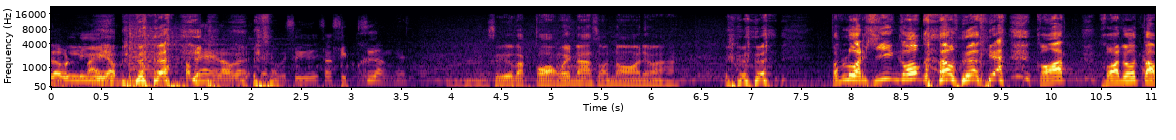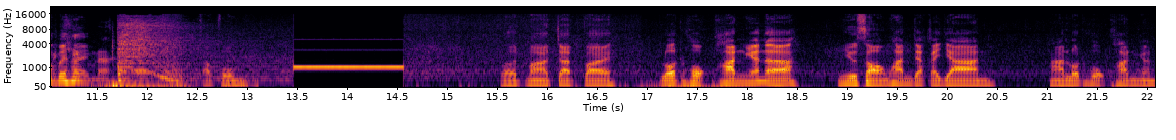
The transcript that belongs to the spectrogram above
เราเหลี่ยมเขาไม่ให้เราก็เดี๋ยวเราไปซื้อสักสิบเครื่องเนี่ยซื้อบักกองไว้หน้าสอนอได้มาตำรวจขี้งกครับเมื่อกี้ขอขอโดนตับไปให้เข้มนะครับผม เปิดมาจัดไปรถหกพันงั้นเหรอ มีอยู่สองพันจักรยาน หารถหกพันกัน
